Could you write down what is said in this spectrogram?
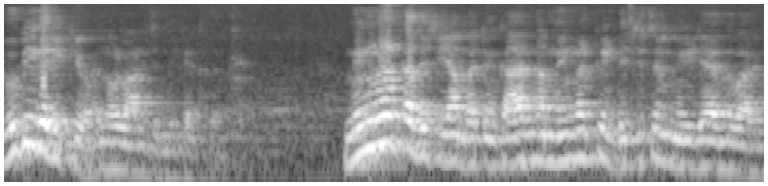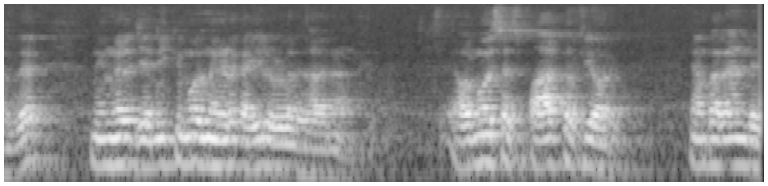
രൂപീകരിക്കുക എന്നുള്ളതാണ് ചിന്തിക്കേണ്ടത്. നിങ്ങൾക്കത് ചെയ്യാൻ പറ്റും. കാരണം നിങ്ങൾക്ക് ഡിജിറ്റൽ മീഡിയ എന്ന് പറയുന്നത് നിങ്ങൾ ജനിക്കുമ്പോൾ നിങ്ങളുടെ കയ്യിലുള്ള സാധനമാണ്. Almost as part of your ഞാൻ പറയാനുണ്ട്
